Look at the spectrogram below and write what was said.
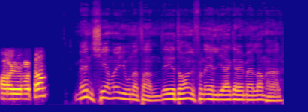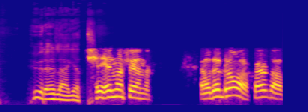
Ja, Jonathan. Men tjenare Jonathan, det är Daniel från Älgjägare emellan här. Hur är läget? Tjena, tjena. Ja, det är bra. Själv då?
